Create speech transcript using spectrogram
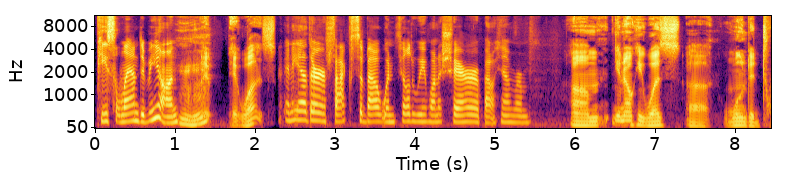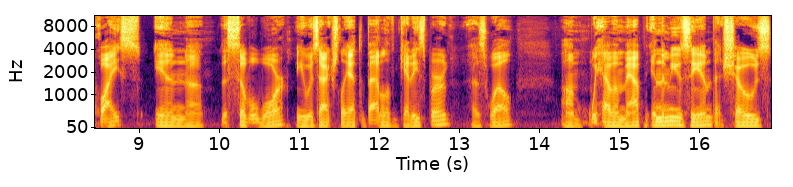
piece of land to be on. Mm-hmm. It, it was. Any other facts about Winfield we want to share about him or um, you know, he was uh, wounded twice in uh, the Civil War. He was actually at the Battle of Gettysburg as well. Um, we have a map in the museum that shows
